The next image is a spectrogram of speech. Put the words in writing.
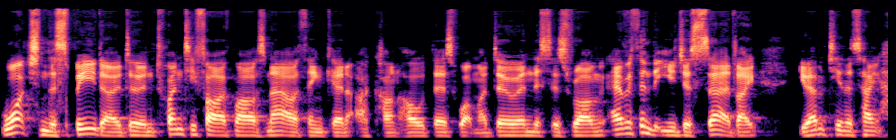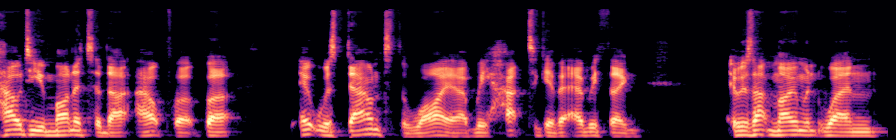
watching the speedo doing 25 miles an hour, thinking, I can't hold this. What am I doing? This is wrong. Everything that you just said, like you empty in the tank, how do you monitor that output? But it was down to the wire. We had to give it everything. It was that moment when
